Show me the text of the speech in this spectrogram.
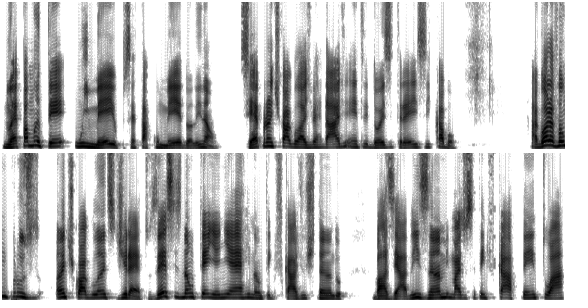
Não é para manter um e-mail para você estar tá com medo ali, não. Se é para anticoagular de verdade, entre 2 e 3 e acabou. Agora vamos para os anticoagulantes diretos. Esses não têm INR, não tem que ficar ajustando baseado em exame, mas você tem que ficar atento a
